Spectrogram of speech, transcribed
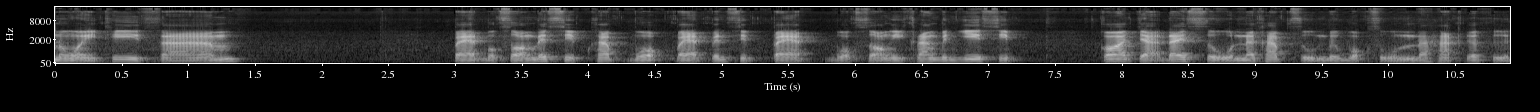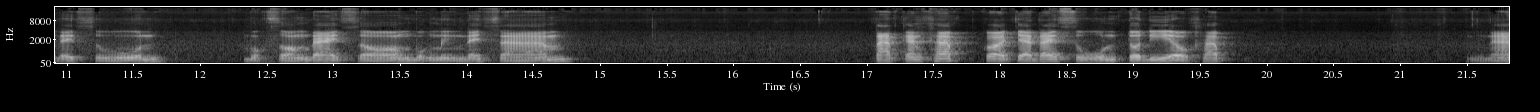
หน่วยที่สามแปดบวกสองได้สิบครับ บวกแปดเป็นสิบแปดบวกสองอีกครั้งเป็นยี่สิบก็จะได้ศูนย์นะครับศูนย์ไปบวกศูนย์รหัสก็คือได้ศูนย์บวกสองได้สองบวกหนึ่งได้สามตัดกันครับก็จะได้ศูนย์ตัวเดียวครับ นี่นะ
